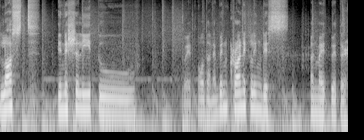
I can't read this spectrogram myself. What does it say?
lost initially to wait, hold on. I've been chronicling this on my Twitter.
